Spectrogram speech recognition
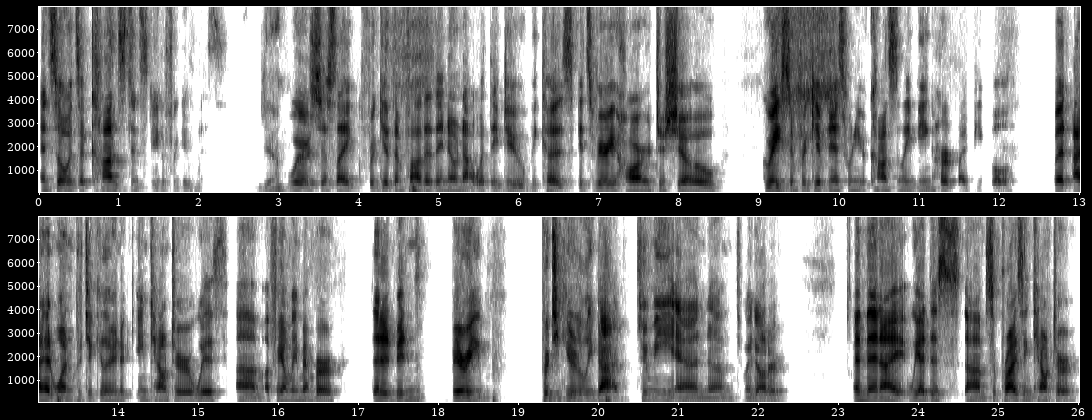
And so it's a constant state of forgiveness Yeah. where it's just like, forgive them, Father, they know not what they do, because it's very hard to show grace and forgiveness when you're constantly being hurt by people. But I had one particular encounter with um, a family member that had been very particularly bad to me and um, to my daughter. And then I we had this um, surprise encounter,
